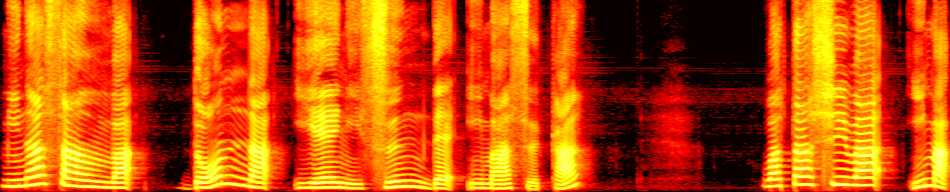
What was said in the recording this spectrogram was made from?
皆さんはどんな家に住んでいますか？私は今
